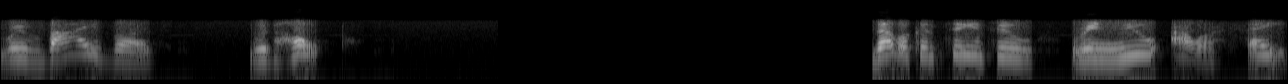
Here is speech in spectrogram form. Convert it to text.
revive us with hope. That will continue to renew our faith.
